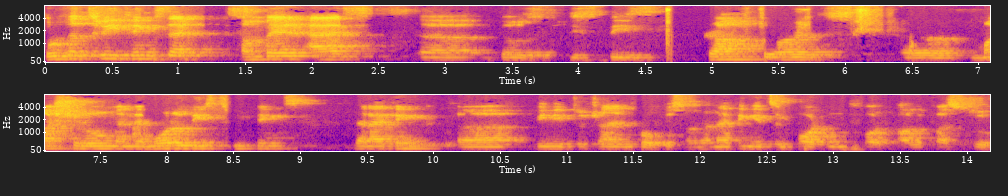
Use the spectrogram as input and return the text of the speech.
those are three things that somewhere as uh, those these, these craft towards uh, mushroom and there are more of these three things that I think uh, we need to try and focus on. And I think it's important for all of us to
